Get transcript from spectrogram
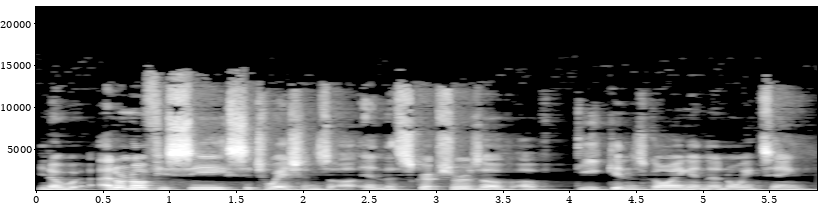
you know I don't know if you see situations uh, in the scriptures of of deacons going and anointing,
